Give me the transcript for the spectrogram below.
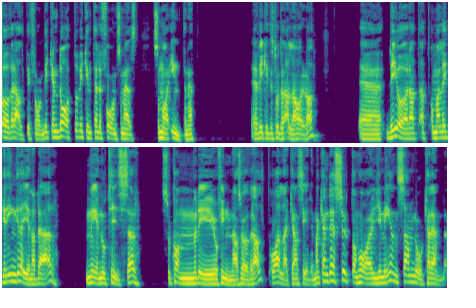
överallt ifrån. Vilken dator, vilken telefon som helst som har internet. Eh, vilket i stort sett alla har idag. Eh, det gör att, att om man lägger in grejerna där med notiser så kommer det att finnas överallt och alla kan se det. Man kan dessutom ha en gemensam då kalender.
